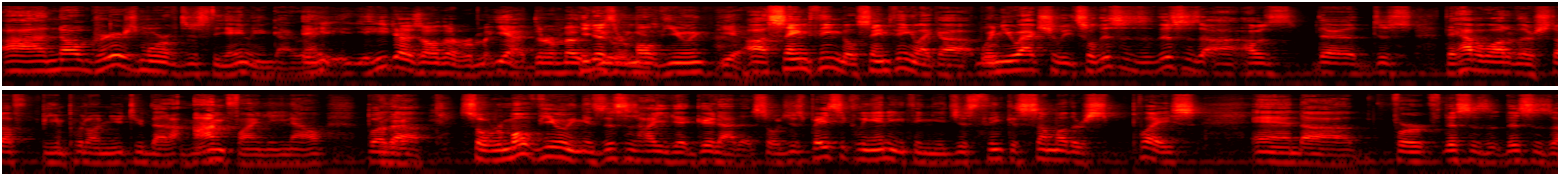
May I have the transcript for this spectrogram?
Uh, no, Greer's more of just the alien guy, right? And he, he does all the remote. Yeah, the remote. He does the viewing. remote viewing. Yeah. Uh, same thing though. Same thing. Like uh, when you actually. So this is this is. Uh, I was the just. They have a lot of their stuff being put on YouTube that I, I'm finding now. But Mm-hmm. Okay. uh, so remote viewing is this is how you get good at it. So just basically anything you just think of some other place, and uh, for this is this is a,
